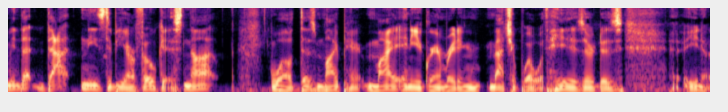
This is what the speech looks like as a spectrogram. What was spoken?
mean that that needs to be our focus. Not well, does my parent, my enneagram rating match up well with his, or does uh, you know?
